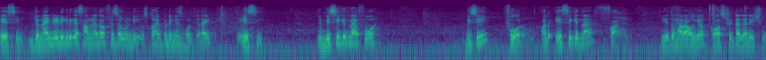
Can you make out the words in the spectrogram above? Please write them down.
ए सी जो 90 डिग्री के सामने था फिसल गुंडी उसको हाइपोटेनिस बोलते हैं राइट तो ए सी तो बी सी कितना है? फोर बी सी फोर और ए सी कितना है? फाइव ये तुम्हारा हो गया कॉस थीटा का रेशू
